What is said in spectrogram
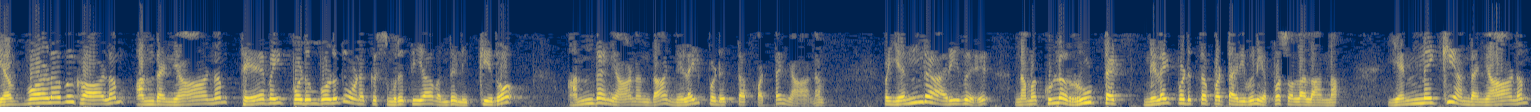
எவ்வளவு காலம் அந்த ஞானம் தேவைப்படும் பொழுது உனக்கு ஸ்மிருதியா வந்து நிக்கிதோ அந்த ஞானம் தான் நிலைப்படுத்தப்பட்ட ஞானம். இப்ப எந்த அறிவு நமக்குள்ள ரூட்டட் நிலைப்படுத்தப்பட்ட அறிவுன்னு எப்ப சொல்லலாம்னா என்னைக்கு அந்த ஞானம்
